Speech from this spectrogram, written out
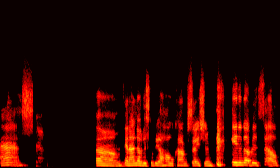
ask um, and I know this could be a whole conversation in and of itself,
